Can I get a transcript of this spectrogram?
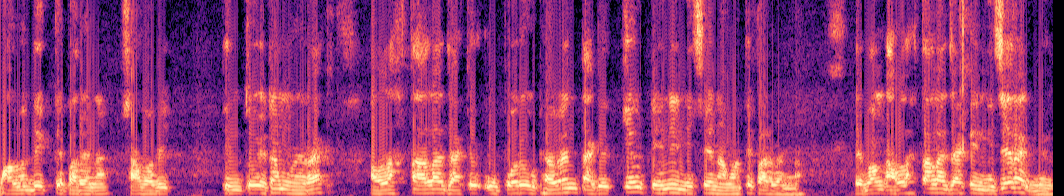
ভালো দেখতে পারে না স্বাভাবিক। কিন্তু এটা মনে রাখ আল্লাহ তাআলা যাকে উপরে উঠাবেন তাকে কেউ টেনে নিচে নামাতে পারবেন না। এবং আল্লাহ তাআলা যাকে নিচে রাখবেন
